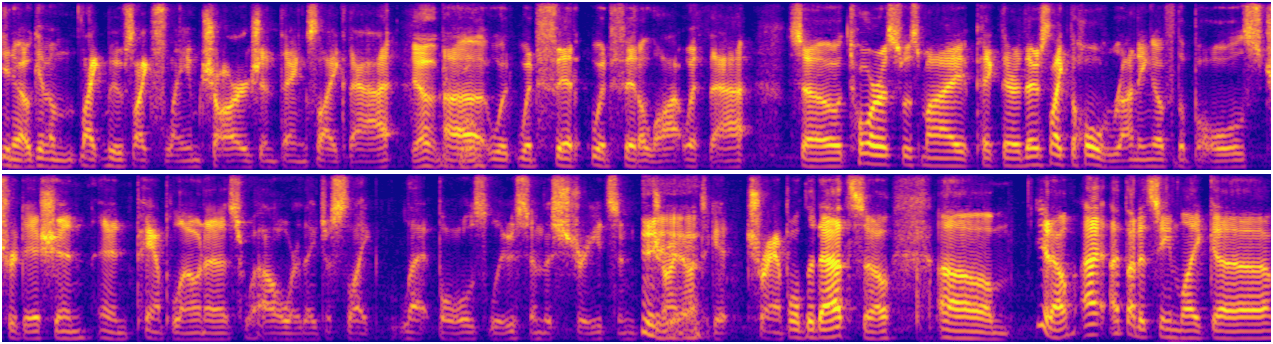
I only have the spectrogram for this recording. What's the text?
you know, give him like moves like flame charge and things like that. Yeah, that'd be Uh, cool. would would fit would fit a lot with that. So Tauros was my pick there. There's like the whole running of the bulls tradition in Pamplona as well, where they just like let bulls loose in the streets and try Yeah. not to get trampled to death. So, um, you know, I, I thought it seemed like uh,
